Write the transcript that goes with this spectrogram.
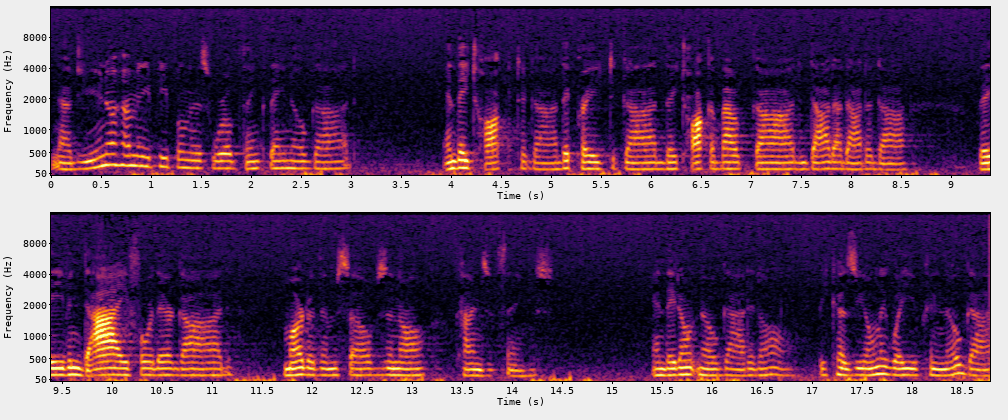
Now, do you know how many people in this world think they know God? And they talk to God, they pray to God, they talk about God, da da da da da. They even die for their God, martyr themselves, and all kinds of things. And they don't know God at all, because the only way you can know God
